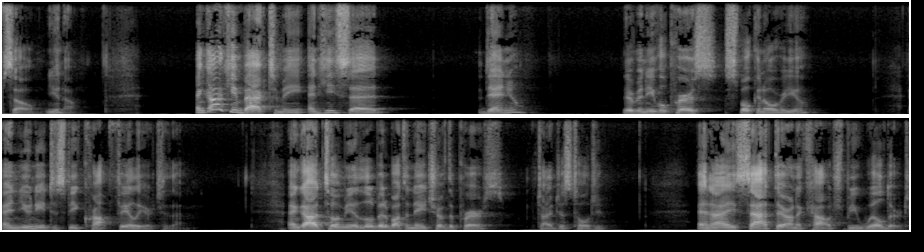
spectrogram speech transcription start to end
So, you know. And God came back to me and he said, Daniel, there have been evil prayers spoken over you, and you need to speak crop failure to them. And God told me a little bit about the nature of the prayers, which I just told you. And I sat there on a couch bewildered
